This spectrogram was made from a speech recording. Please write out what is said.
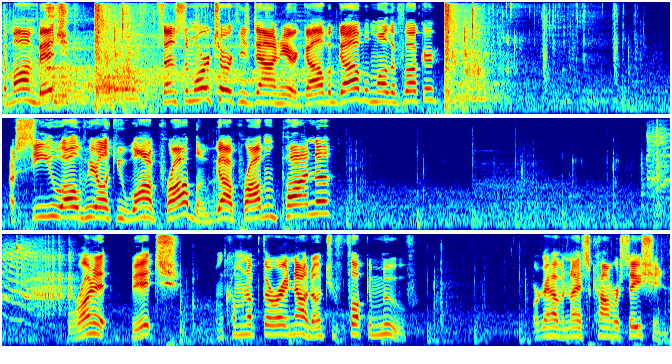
Come on, bitch. Send some more turkeys down here. Gobble gobble, motherfucker. I see you over here like you want a problem. You got a problem, partner? Run it, bitch. I'm coming up there right now. Don't you fucking move. We're gonna have a nice conversation.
